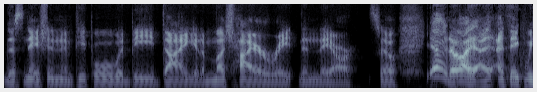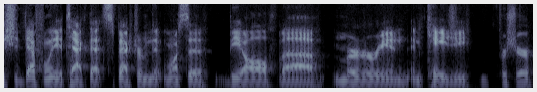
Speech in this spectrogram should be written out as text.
this nation, and people would be dying at a much higher rate than they are. So yeah, no, I I think we should definitely attack that spectrum that wants to be all uh, murdery and, and cagey for sure.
